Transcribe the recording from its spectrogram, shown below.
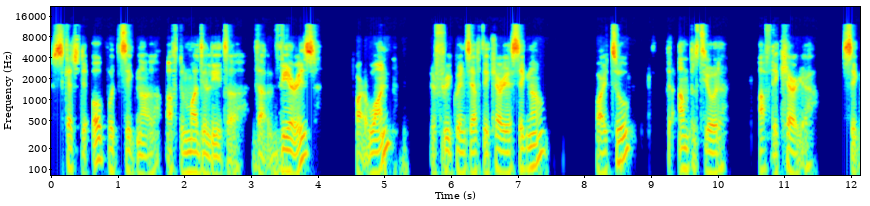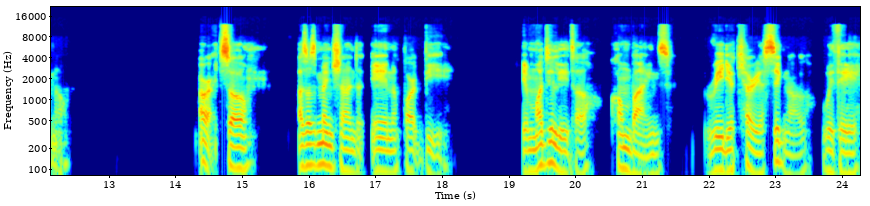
sketch the output signal of the modulator that varies. Part one, the frequency of the carrier signal. Part two, the amplitude of the carrier signal. All right, so as was mentioned in part B, a modulator combines radio carrier signal with a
